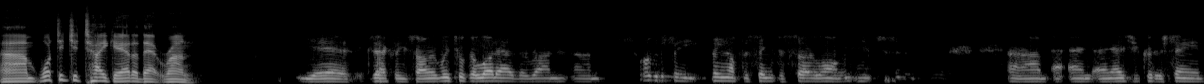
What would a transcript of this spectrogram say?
Um, what did you take out of that run? Yeah, exactly, Simon. We took a lot out of the run. Um, obviously, being off the scene for so long, um, and, and as you could have seen,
